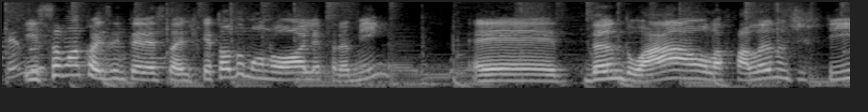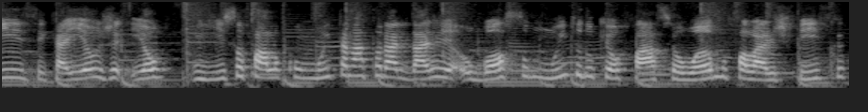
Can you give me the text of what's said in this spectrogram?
Tá isso é uma coisa interessante, porque todo mundo olha para mim é, dando aula, falando de física, e eu, eu isso eu falo com muita naturalidade, eu gosto muito do que eu faço, eu amo falar de física.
